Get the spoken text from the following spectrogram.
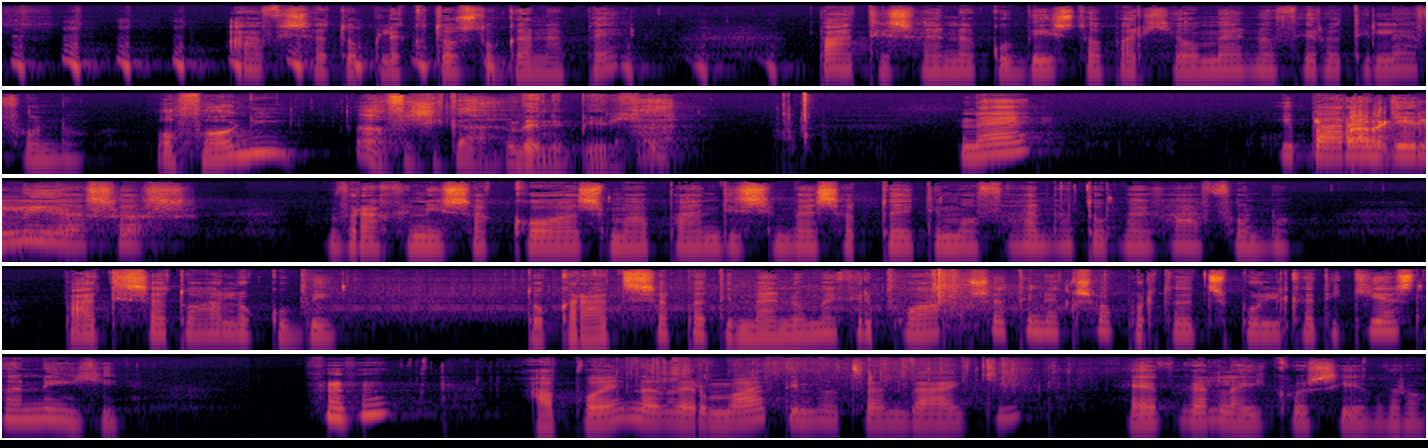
Άφησα το πλεκτό στον καναπέ. Πάτησα ένα κουμπί στο απαρχαιωμένο θηροτηλέφωνο. Οθόνη; Α, φυσικά. Δεν υπήρχε. Ναι, η παραγγελία σας. Βραχνή σακόασμα απάντηση μέσα από το έτοιμο θάνατο μεγάφωνο. Πάτησα το άλλο κουμπί. Το κράτησα πατημένο μέχρι που άκουσα την εξώπορτα της πολυκατοικίας να ανοίγει. από ένα δερμάτινο τσαντάκι έβγαλα 20 ευρώ.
